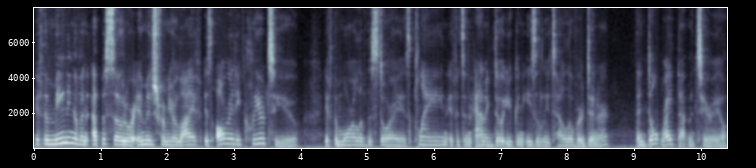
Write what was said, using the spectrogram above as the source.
If the meaning of an episode or image from your life is already clear to you, if the moral of the story is plain, if it's an anecdote you can easily tell over dinner, then don't write that material.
